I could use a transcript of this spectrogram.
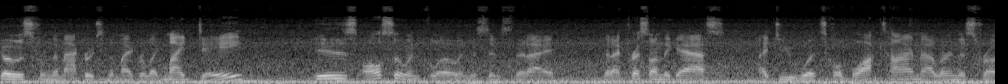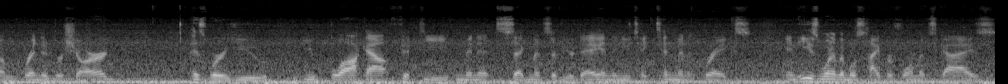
goes from the macro to the micro. Like my day is also in flow in the sense that I that I press on the gas. I do what's called block time. I learned this from Brendon Burchard, is where you you block out 50 minute segments of your day and then you take 10 minute breaks. And he's one of the most high performance guys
